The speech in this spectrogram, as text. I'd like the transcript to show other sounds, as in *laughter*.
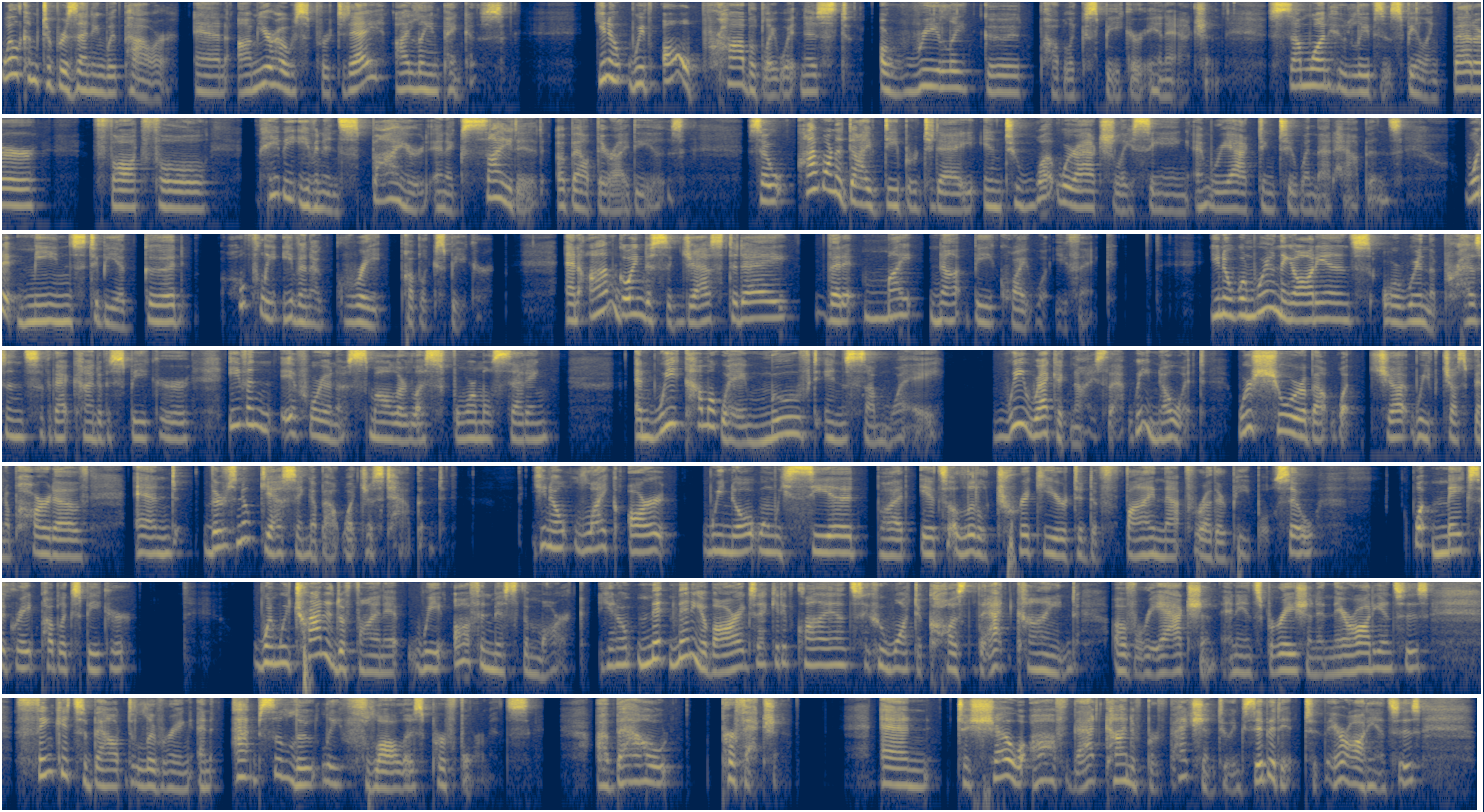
Welcome to Presenting with Power, and I'm your host for today, Eileen Pincus. You know, we've all probably witnessed a really good public speaker in action, someone who leaves us feeling better, thoughtful, maybe even inspired and excited about their ideas. So, I want to dive deeper today into what we're actually seeing and reacting to when that happens what it means to be a good, hopefully, even a great public speaker. And I'm going to suggest today that it might not be quite what you think. You know, when we're in the audience or we're in the presence of that kind of a speaker, even if we're in a smaller, less formal setting, and we come away moved in some way, we recognize that. We know it we're sure about what ju- we've just been a part of, and there's no guessing about what just happened. You know, like art, we know it when we see it, but it's a little trickier to define that for other people. So, what makes a great public speaker? When we try to define it, we often miss the mark. You know, m- many of our executive clients who want to cause that kind of reaction and inspiration in their audiences think it's about delivering an absolutely flawless performance, about perfection. And to show off that kind of perfection, to exhibit it to their audiences,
